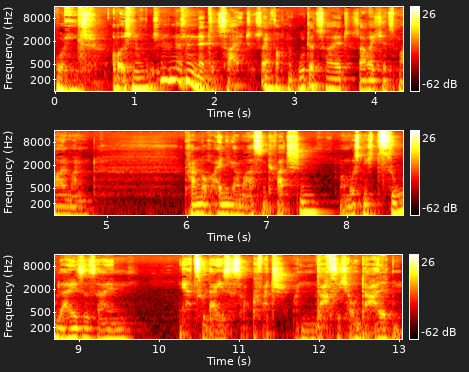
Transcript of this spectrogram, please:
Und, aber es ist eine, ist ist eine nette Zeit. Es ist einfach eine gute Zeit, sage ich jetzt mal. Man kann noch einigermaßen quatschen. Man muss nicht zu leise sein. Ja, zu leise ist auch Quatsch. Man darf sich ja unterhalten.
